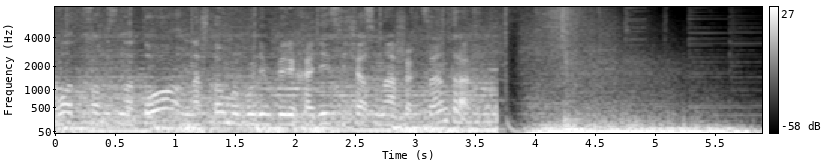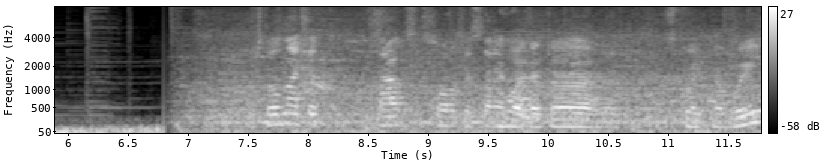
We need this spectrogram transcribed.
Вот, собственно, то, на что мы будем переходить сейчас в наших центрах. Что значит так 40 и 40? Вот, это сколько вы,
